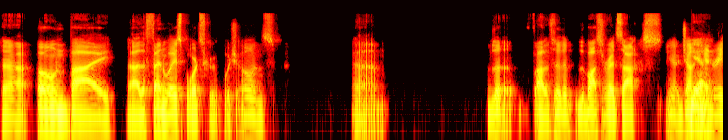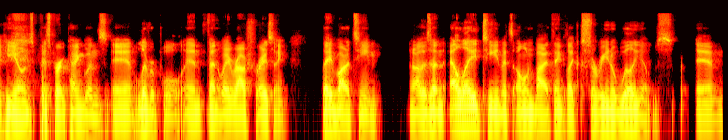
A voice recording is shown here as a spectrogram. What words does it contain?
uh, owned by uh, the Fenway Sports Group, which owns um, the obviously the, the Boston Red Sox. You know, John Yeah. Henry. He owns Pittsburgh Penguins and Liverpool and Fenway Roush Racing. They bought a team. Uh, there's an LA team that's owned by I think like Serena Williams and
